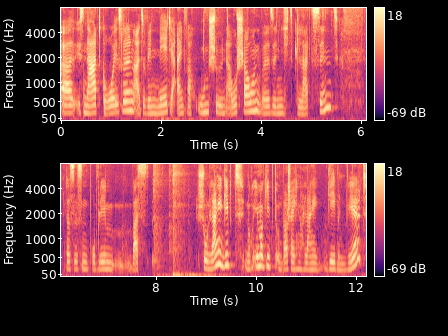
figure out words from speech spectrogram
äh, ist Nahtgräuseln. Also wenn Nähte einfach unschön ausschauen, weil sie nicht glatt sind. Das ist ein Problem, was schon lange gibt, noch immer gibt und wahrscheinlich noch lange geben wird.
